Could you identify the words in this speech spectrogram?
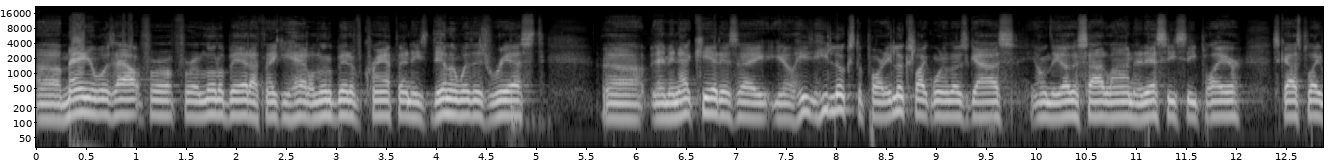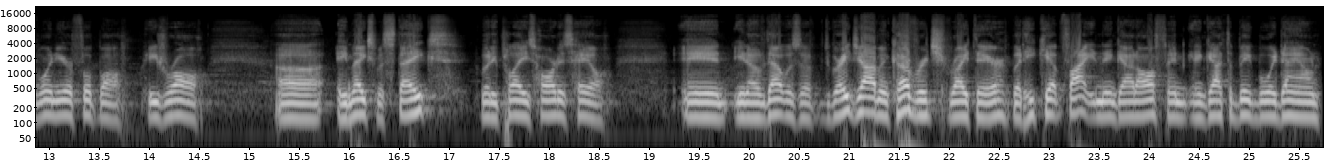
Uh, Manuel was out for for a little bit. I think he had a little bit of cramping. He's dealing with his wrist. Uh, I mean, that kid is a you know he he looks the part. He looks like one of those guys on the other sideline, an SEC player. This guy's played one year of football. He's raw. Uh, he makes mistakes, but he plays hard as hell. And, you know, that was a great job in coverage right there, but he kept fighting and got off and, and got the big boy down,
